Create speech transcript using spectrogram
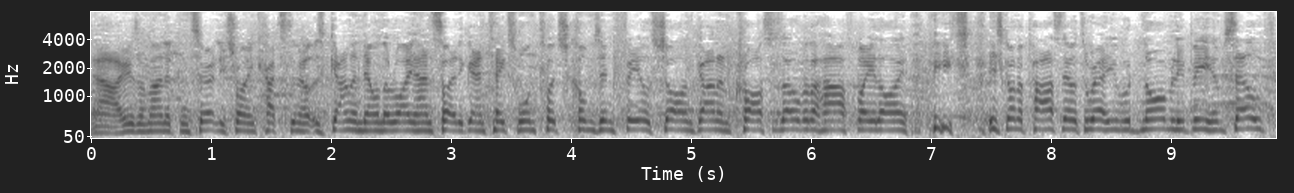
Now, here's a man who can certainly try and catch them out. It's Gannon down the right hand side again, takes one touch, comes in field. Sean Gannon crosses over the halfway line. He's, he's going to pass out to where he would normally be himself.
